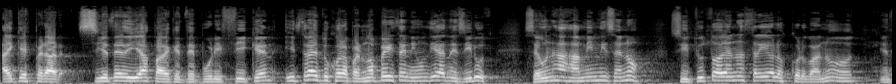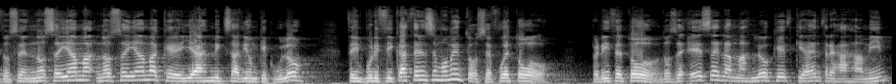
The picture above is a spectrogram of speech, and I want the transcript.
hay que esperar 7 días para que te purifiquen y trae tus corbanos. Pero no pediste ni un día de Nezirut. Según Jajamín dice no. Si tú todavía no has traído los corbanot, entonces no se llama, no se llama que ya es mixadium que culó te impurificaste en ese momento, se fue todo, perdiste todo. Entonces, esa es la más loquet que hay entre Jajamim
